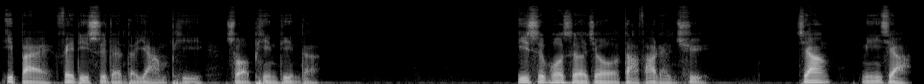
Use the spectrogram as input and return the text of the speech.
一百非利士人的羊皮所聘定的，伊斯波设就打发人去，将米甲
